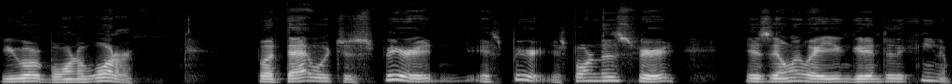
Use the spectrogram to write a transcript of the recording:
you are born of water. But that which is spirit is spirit. is born of the spirit is the only way you can get into the kingdom.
